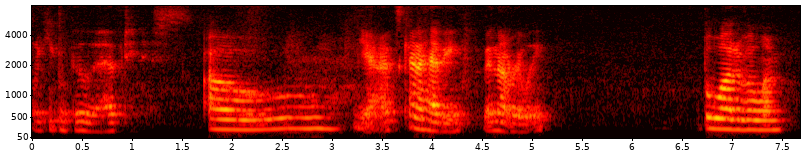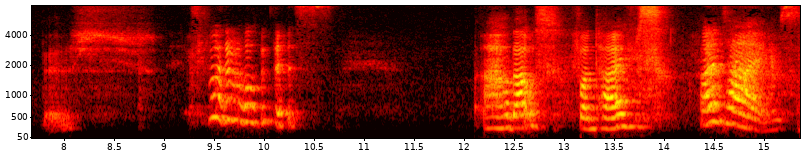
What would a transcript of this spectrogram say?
Like you can feel the heftiness. Oh, Yeah, it's kind of heavy, but not really. Blood of Olympus. It's fun of Olympus. Oh, that was fun times. Fun times.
